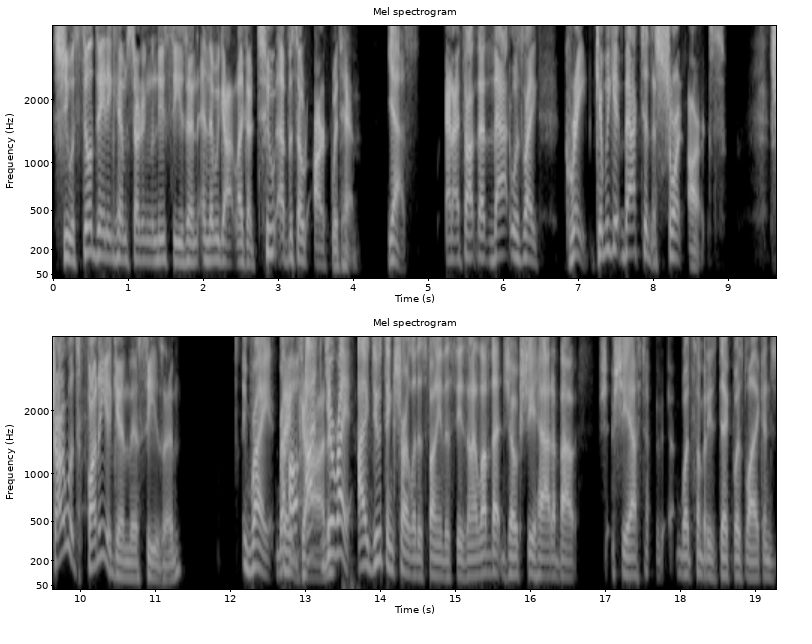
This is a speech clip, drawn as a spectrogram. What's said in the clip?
she was still dating him starting the new season, and then we got like a two episode arc with him. Yes. And I thought that that was like, great. Can we get back to the short arcs? Charlotte's funny again this season. Right. Thank Oh, I- you're right. I do think Charlotte is funny this season. I love that joke she had about she asked what somebody's dick was like, and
